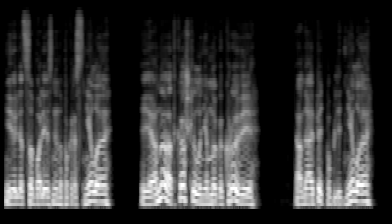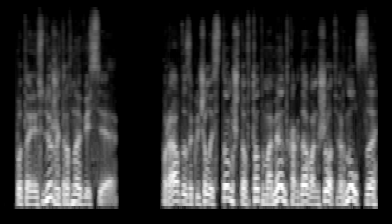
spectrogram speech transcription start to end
Её лицо болезненно покраснело, и она откашляла немного крови. Она опять побледнела, пытаясь удержать равновесие. Правда заключалась в том, что в тот момент, когда Ван Джо отвернулся,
